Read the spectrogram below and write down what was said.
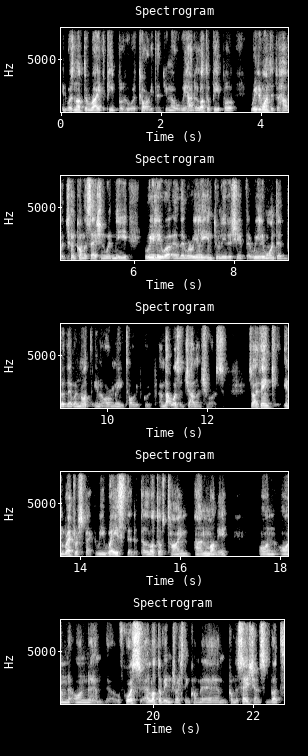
it was not the right people who were targeted. You know, we had a lot of people really wanted to have a conversation with me. Really, were they were really into leadership. They really wanted, but they were not in our main target group, and that was a challenge for us. So I think, in retrospect, we wasted a lot of time and money on on on. Um, of course, a lot of interesting um, conversations, but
